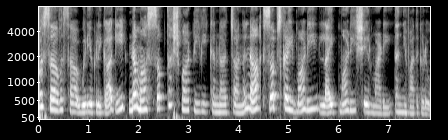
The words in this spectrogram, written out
ಹೊಸ ಹೊಸ ವಿಡಿಯೋಗಳಿಗಾಗಿ ನಮ್ಮ ಸಪ್ತಶ್ವ ಟಿವಿ ಕನ್ನಡ ಚಾನೆಲ್ನ ಸಬ್ಸ್ಕ್ರೈಬ್ ಮಾಡಿ, ಲೈಕ್ ಮಾಡಿ, ಶೇರ್ ಮಾಡಿ. ಧನ್ಯವಾದಗಳು.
